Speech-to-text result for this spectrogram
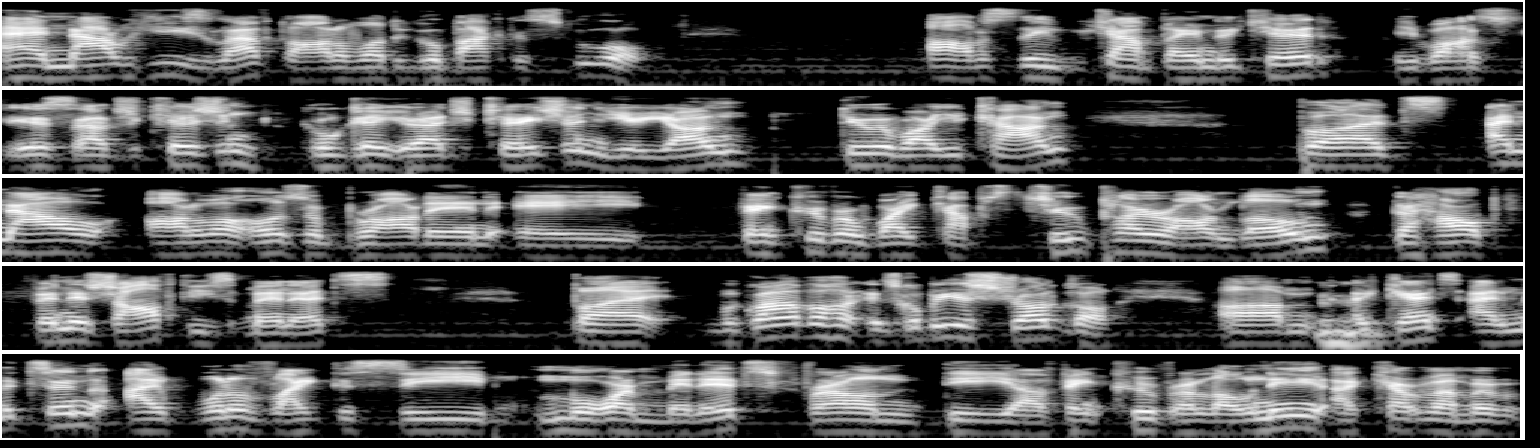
and now he's left Ottawa to go back to school. Obviously, we can't blame the kid. He wants his education. Go get your education. You're young. Do it while you can. But, and now Ottawa also brought in a Vancouver Whitecaps two player on loan to help finish off these minutes. But we're gonna have a, it's gonna be a struggle um, mm-hmm. against Edmonton. I would have liked to see more minutes from the uh, Vancouver loanee. I can't remember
